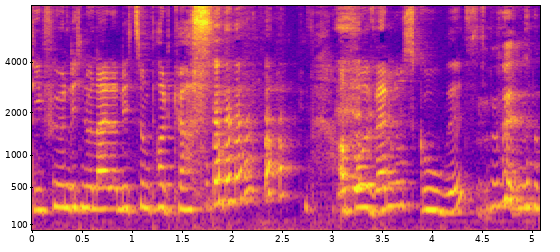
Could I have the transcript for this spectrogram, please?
Die führen dich nur leider nicht zum Podcast. Obwohl, wenn du es googelst, Wenn du,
